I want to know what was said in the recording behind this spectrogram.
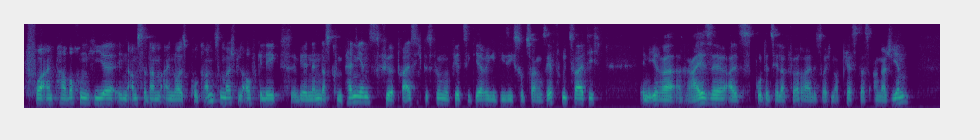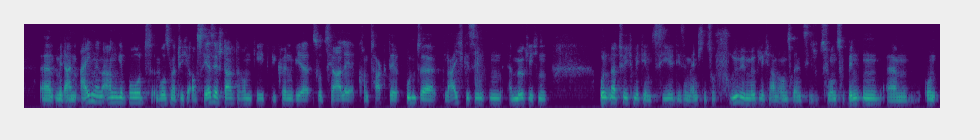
vor ein paar Wochen hier in Amsterdam ein neues Programm zum Beispiel aufgelegt. Wir nennen das Companions für 30 bis 45-Jährige, die sich sozusagen sehr frühzeitig in ihrer Reise als potenzieller Förderer eines solchen Orchesters engagieren. Äh, mit einem eigenen Angebot, wo es natürlich auch sehr, sehr stark darum geht, wie können wir soziale Kontakte unter Gleichgesinnten ermöglichen und natürlich mit dem Ziel, diese Menschen so früh wie möglich an unsere Institution zu binden ähm, und,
